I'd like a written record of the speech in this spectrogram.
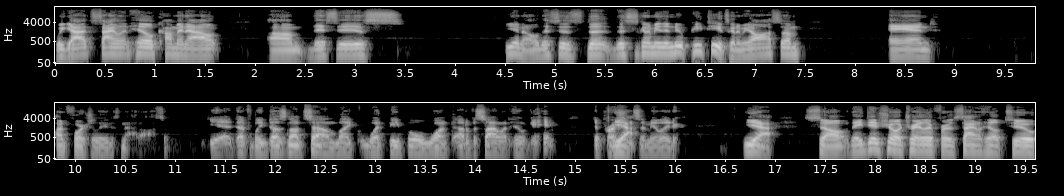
we got Silent Hill coming out. Um, this is, you know, this is the this is going to be the new PT. It's going to be awesome, and unfortunately, it is not awesome. Yeah, it definitely does not sound like what people want out of a Silent Hill game. Depression Yeah. simulator. Yeah. So they did show a trailer for Silent Hill 2,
